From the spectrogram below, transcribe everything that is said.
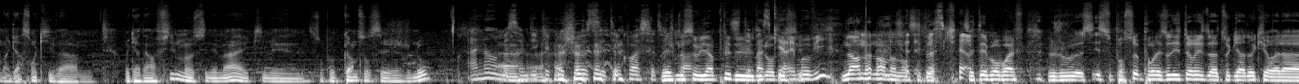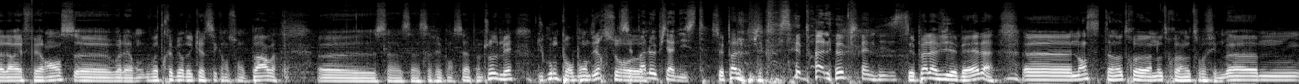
d'un garçon qui va euh, regarder un film au cinéma et qui met son popcorn sur ses genoux. Ah non, mais ça me dit quelque chose. C'était quoi ce truc Mais je me souviens plus du, pas nom du Scary film. Movie Non, non, non, non, non, C'était bon. Bref, je, pour ceux, pour les auditoristes de la Tugado qui auraient la, la référence, euh, voilà, on voit très bien de quelle séquence on parle. Euh, ça, ça, ça fait penser à plein de choses, mais du coup, on peut rebondir sur. C'est euh, pas le pianiste. c'est pas le C'est pas le pianiste. C'est pas La vie est belle. Euh, non, c'est un autre, un autre, un autre film. Euh,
